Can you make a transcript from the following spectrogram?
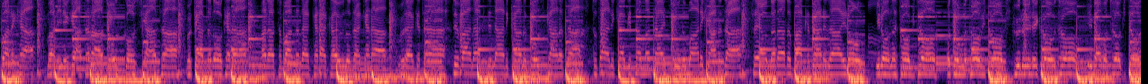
また残す我か間に願ったらあと少し簡単分かったのかな。あなたはただから買うのだから裏方ではなくて何か残す彼方途端にかけたまたいつの間に体さよならでば語れないのいろん。な人々音は飛び飛び。フルレコード。今も時々。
